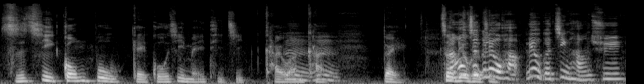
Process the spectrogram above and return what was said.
实际公布给国际媒体及台湾看。对，然后这个六航六个禁航区，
